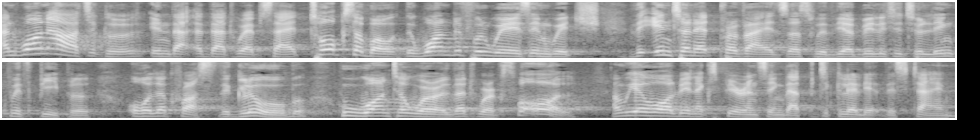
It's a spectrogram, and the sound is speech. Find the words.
And one article in that, that website talks about the wonderful ways in which the internet provides us with the ability to link with people all across the globe who want a world that works for all. And we have all been experiencing that, particularly at this time.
